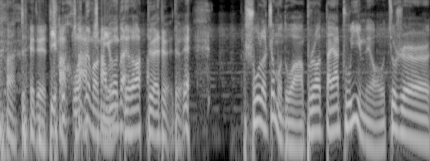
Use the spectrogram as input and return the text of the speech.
对对，别活那么明白。对对对，说了这么多啊，不知道大家注意没有？就是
